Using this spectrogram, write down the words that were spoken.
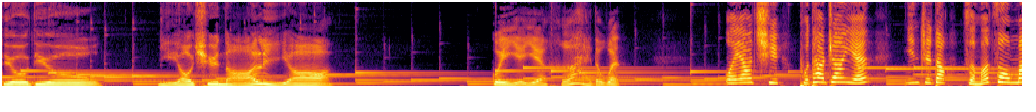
丢丢，你要去哪里呀？龟爷爷和蔼地问：“我要去葡萄庄园，您知道怎么走吗？”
